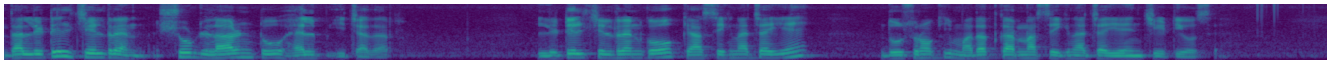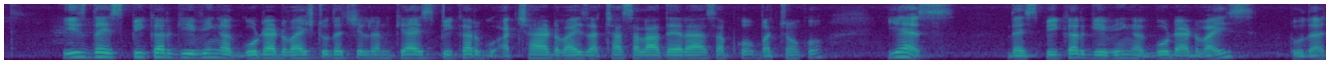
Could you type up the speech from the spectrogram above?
the little children should learn to help each other little children को क्या सीखना चाहिए? दूसरों की मदद करना सीखना चाहिए इन चीटियों से। Is the speaker giving a good advice to the children क्या स्पीकर अच्छा एडवाइस अच्छा सलाह दे रहा है सबको, बच्चों को? Yes the speaker giving a good advice to the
